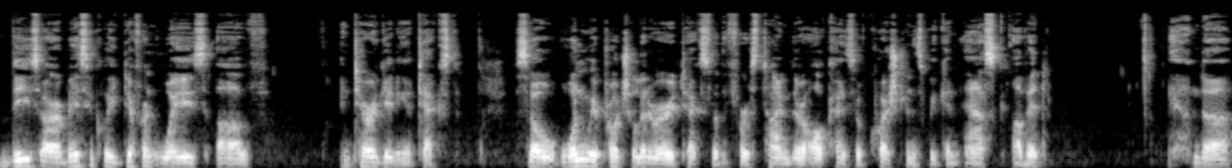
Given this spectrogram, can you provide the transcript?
these are basically different ways of interrogating a text. So when we approach a literary text for the first time, there are all kinds of questions we can ask of it. And uh,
